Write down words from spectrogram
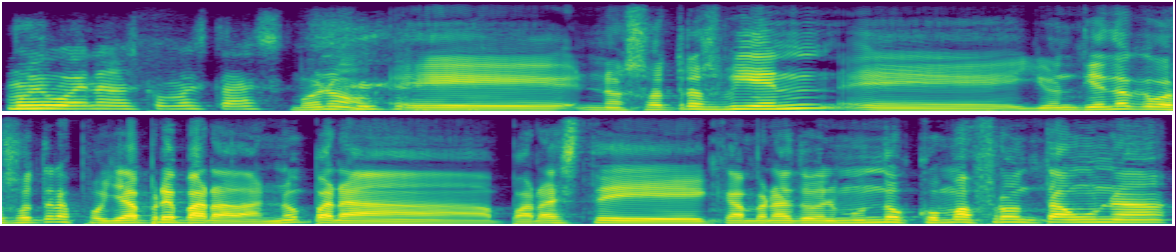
Muy buenas, ¿cómo estás? Bueno, eh, nosotros bien, eh, yo entiendo que vosotras pues ya preparadas, ¿no? Para, para este Campeonato del Mundo. ¿Cómo afronta una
